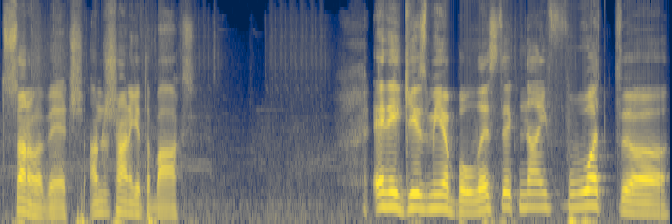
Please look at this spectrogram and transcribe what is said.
Son of a bitch. I'm just trying to get the box. And it gives me a ballistic knife? What the?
